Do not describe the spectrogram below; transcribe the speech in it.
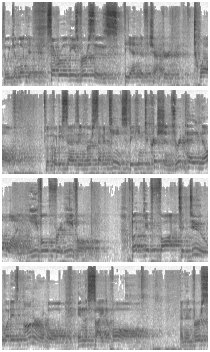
So we can look at several of these verses at the end of chapter 12. Look what he says in verse 17, speaking to Christians Repay no one evil for evil but give thought to do what is honorable in the sight of all. And then verse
